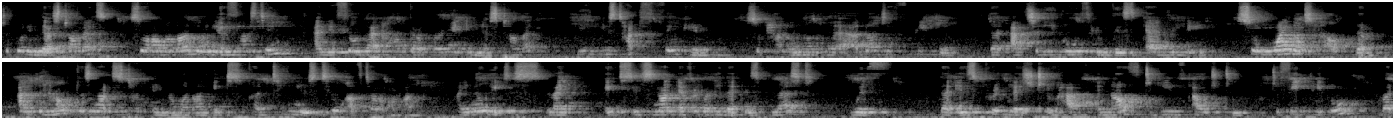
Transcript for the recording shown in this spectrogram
to put in their stomachs. So Ramadan, when you're fasting and you feel that hunger burning in your stomach, you, you start thinking, subhanAllah, there are a lot of that actually go through this every day. So why not help them? And the help does not stop in Ramadan, it continues till after Ramadan. I know it is like, it's, it's not everybody that is blessed with, that is privileged to have enough to give out to, to feed people. But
